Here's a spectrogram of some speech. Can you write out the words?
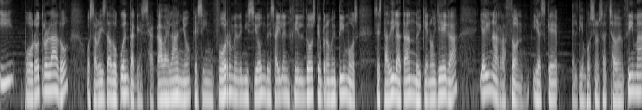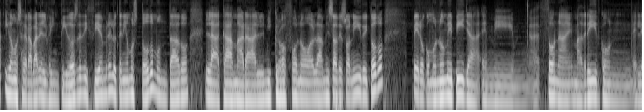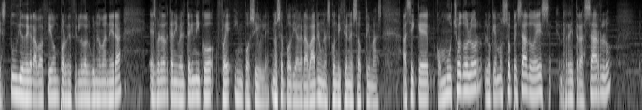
Y por otro lado, os habréis dado cuenta que se acaba el año, que ese informe de emisión de Silent Hill 2 que prometimos se está dilatando y que no llega. Y hay una razón, y es que el tiempo se nos ha echado encima, íbamos a grabar el 22 de diciembre, lo teníamos todo montado, la cámara, el micrófono, la mesa de sonido y todo, pero como no me pilla en mi eh, zona en Madrid con el estudio de grabación, por decirlo de alguna manera, es verdad que a nivel técnico fue imposible, no se podía grabar en unas condiciones óptimas. Así que con mucho dolor lo que hemos sopesado es retrasarlo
